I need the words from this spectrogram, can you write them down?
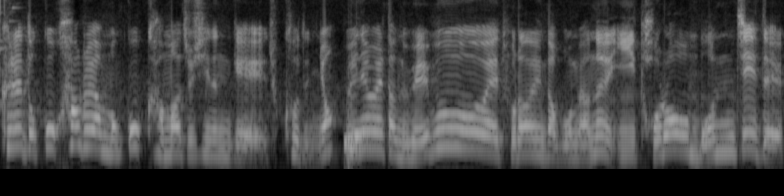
그래도 꼭 하루에 한 번 꼭 감아주시는 게 좋거든요. 왜냐면 일단 외부에 돌아다니다 보면은 이 더러운 먼지 들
